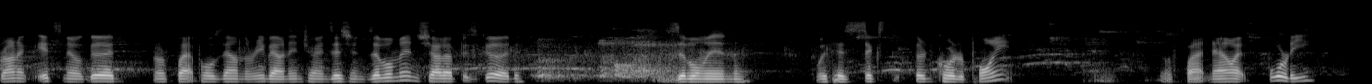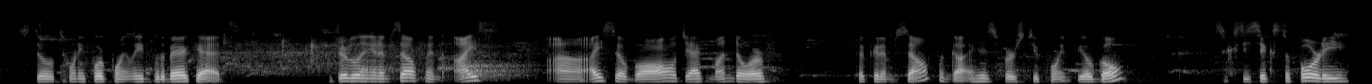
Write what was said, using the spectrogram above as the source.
Beranek. It's no good. North Platte pulls down the rebound in transition. Zibelman shot up is good. Zibelman with his sixth third quarter point. Platte now at 40. Still 24 point lead for the Bearcats. Dribbling it himself in ice uh, ISO ball. Jack Mundorf took it himself and got his first two point field goal. 66 to 40,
